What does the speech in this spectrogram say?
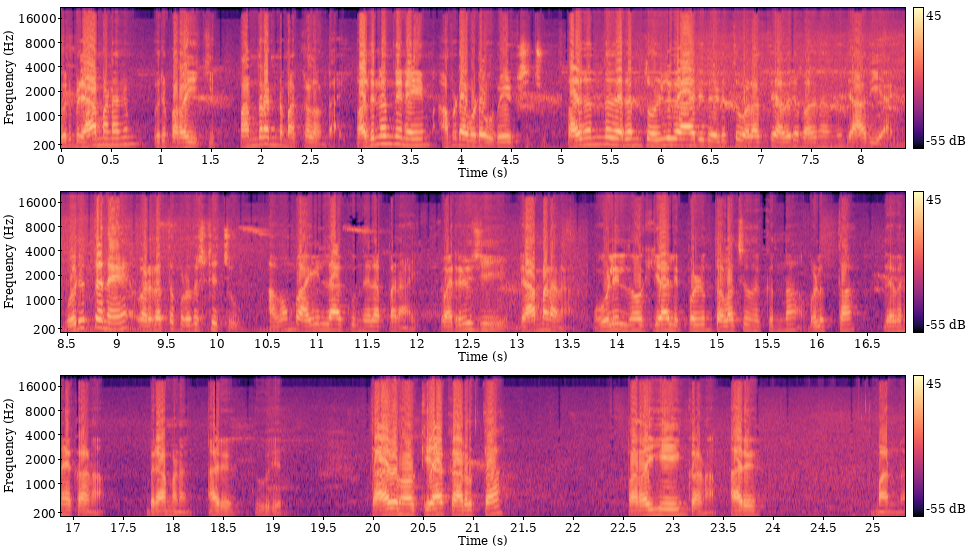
ഒരു ബ്രാഹ്മണനും ഒരു പറയിക്കും. പന്ത്രണ്ട് മക്കളുണ്ടായി. പതിനൊന്നിനെയും അവിടെ അവിടെ ഉപേക്ഷിച്ചു. പതിനൊന്ന് തരം തൊഴിലുകാർ ഇതെടുത്ത് വളർത്തി അവർ പതിനൊന്ന് ജാതിയായി. ഒരുത്തനെ ഒരിടത്ത് പ്രതിഷ്ഠിച്ചു. അവൻ വായില്ലാ കുന്നിലപ്പനായി വരരുചി ബ്രാഹ്മണനാണ്. മുകളിൽ നോക്കിയാൽ ഇപ്പോഴും തിളച്ചു നിൽക്കുന്ന വെളുത്ത ദേവനെ കാണാം. ബ്രാഹ്മണൻ ആര്? സൂര്യൻ. താഴെ നോക്കിയാൽ കറുത്ത പറയുകയും കാണാം. ആര്? മണ്ണ്.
